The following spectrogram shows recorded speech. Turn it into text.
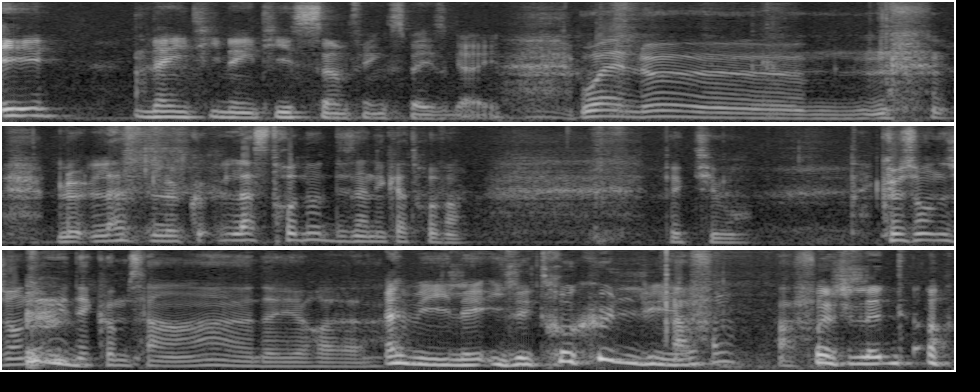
Et 1980 Something Space Guy. ouais le euh, le- l'as- le- l'astronaute des années 80 effectivement que j'en ai eu des comme ça hein, d'ailleurs euh, Ah, mais il est, il est trop cool, lui. À hein. fond, à fond. Moi, je l'adore.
